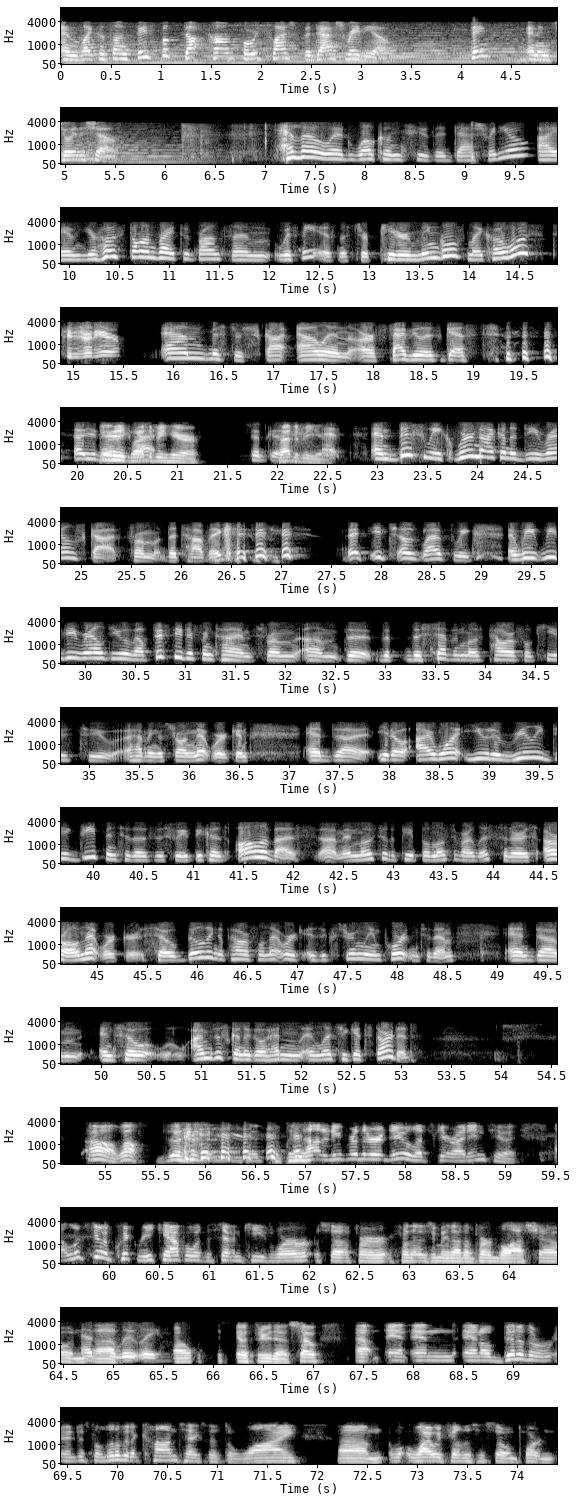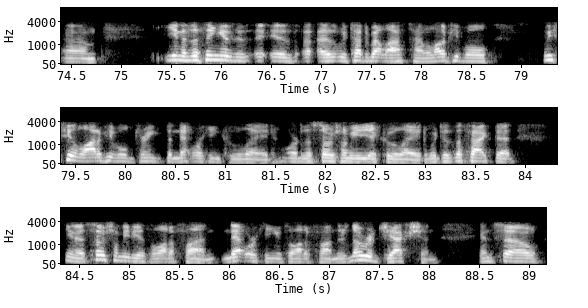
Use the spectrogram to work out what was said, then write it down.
And like us on facebook.com forward slash the Dash Radio. Thanks and enjoy the show. Hello and welcome to the Dash Radio. I am your host, Dawn Wright DeBronce, and with me is Mr. Peter Mingles, my co-host. Peter's right here. And Mr. Scott Allen, our fabulous guest. How you doing, Hey, glad Scott? to be here. Good, good. Glad to be here. And, and this week, we're not going to derail Scott from the topic that he chose last week, and we we derailed you about fifty different times from um, the the the seven most powerful keys to having a strong network and. And uh, you know, I want you to really dig deep into those this week because all of us, um, and most of the people, most of our listeners, are all networkers. So building a powerful network is extremely important to them, and um, and so I'm just going to go ahead and, and let you get started. Oh well, without any further ado, let's get right into it. Uh, let's do a quick recap of what the seven keys were, so for for those who may not have heard the last show, and Absolutely. uh, uh, let's go through those. So, uh, and and and a bit of the and just a little bit of context as to why um, why we feel this is so important. Um, you know, the thing is, is, is uh, as we talked about last time, a lot of people we see a lot of people drink the networking Kool-Aid or the social media Kool-Aid, which is the fact that you know social media is a lot of fun, networking is a lot of fun. There's no rejection, and so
